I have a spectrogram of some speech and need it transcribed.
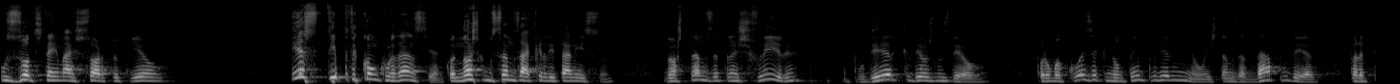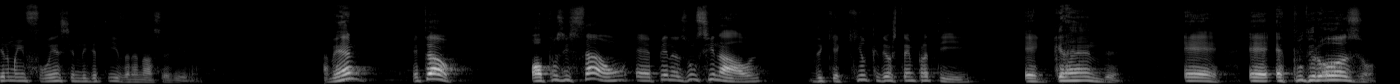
os outros têm mais sorte do que eu. Esse tipo de concordância, quando nós começamos a acreditar nisso, nós estamos a transferir poder que Deus nos deu para uma coisa que não tem poder nenhum e estamos a dar poder para ter uma influência negativa na nossa vida. Amém? Então, a oposição é apenas um sinal de que aquilo que Deus tem para ti é grande, é, é, é poderoso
